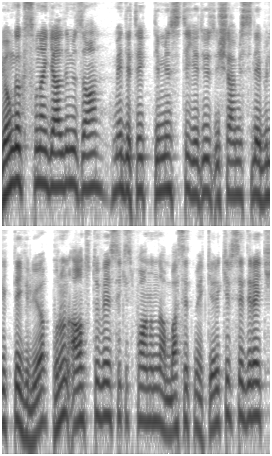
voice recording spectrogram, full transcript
Yonga kısmına geldiğimiz zaman MediaTek Dimensity 700 işlemcisiyle birlikte geliyor. Bunun Antutu V8 puanından bahsetmek gerekirse direkt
